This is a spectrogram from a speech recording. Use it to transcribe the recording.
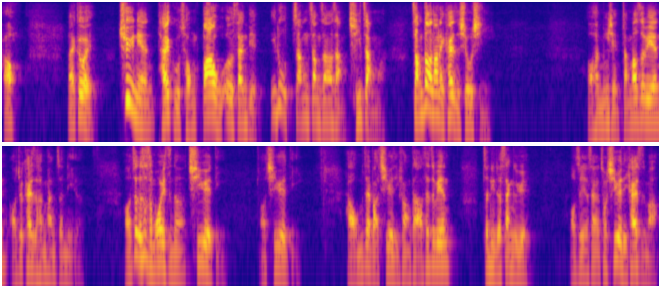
好，来各位，去年台股从八五二三点一路涨涨涨涨涨起涨嘛，涨到哪里开始休息？哦，很明显涨到这边哦就开始横盘整理了。哦，这个是什么位置呢？七月底哦，七月底。好，我们再把七月底放大，在这边整理了三个月。哦，整理三个，从七月底开始嘛，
